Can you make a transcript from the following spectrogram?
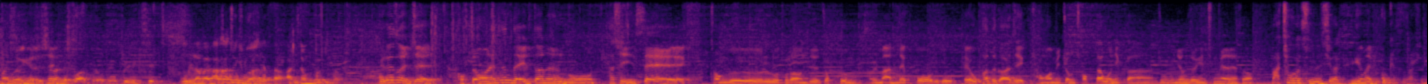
뭐 얘기했지? 해주시면 될 것. 뭐 블리츠 올라갈 아까 저기 뭐야? 안정적이다. 그래서 이제 걱정을 했는데 일단은 뭐 사실 인색 정글로 돌아온 지 조금 얼마 안 됐고 그리고 레오파드가 아직 경험이 좀 적다 보니까 좀 운영적인 측면에서 맞춰갈 수 있는 시간이 되게 많이 부족했어 사실.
